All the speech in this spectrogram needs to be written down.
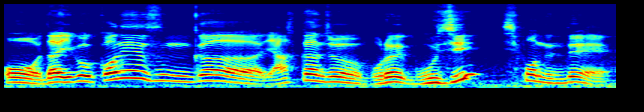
어 나 이거 꺼내는 순간 약간 좀 뭐라 뭐지? 싶었는데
